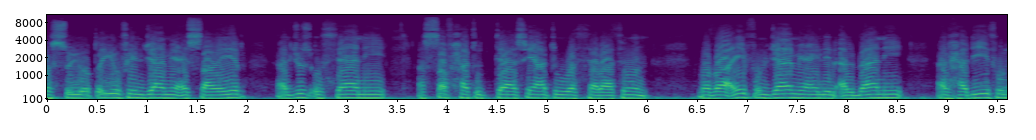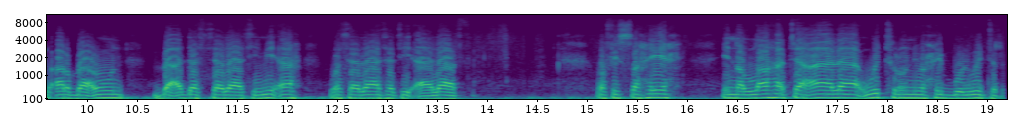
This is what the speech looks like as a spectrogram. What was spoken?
والسيوطي في الجامع الصغير الجزء الثاني الصفحة التاسعة والثلاثون. وضعيف الجامع للألباني الحديث الأربعون بعد الثلاثمائة وثلاثة آلاف. وفي الصحيح إن الله تعالى وتر يحب الوتر.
